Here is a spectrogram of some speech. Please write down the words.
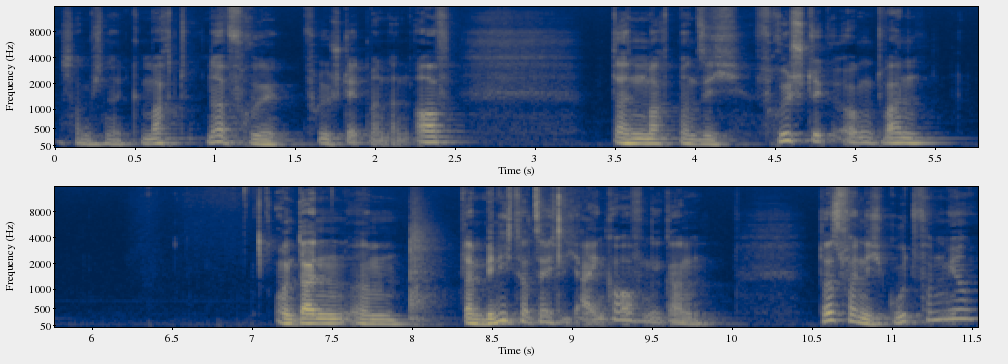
was habe ich heute gemacht? Na, früh. Früh steht man dann auf. Dann macht man sich Frühstück irgendwann. Und dann, ähm, dann bin ich tatsächlich einkaufen gegangen. Das fand ich gut von mir.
